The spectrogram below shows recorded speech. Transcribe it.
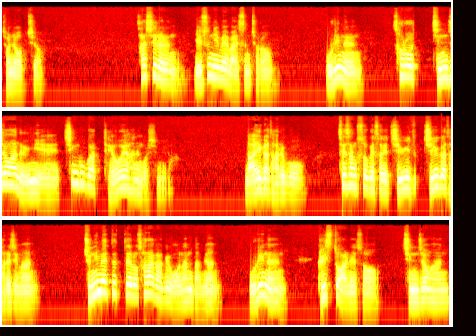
전혀 없죠. 사실은 예수님의 말씀처럼 우리는 서로 진정한 의미의 친구가 되어야 하는 것입니다. 나이가 다르고 세상 속에서의 지위, 지위가 다르지만 주님의 뜻대로 살아가길 원한다면 우리는 그리스도 안에서 진정한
